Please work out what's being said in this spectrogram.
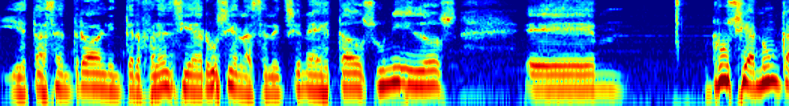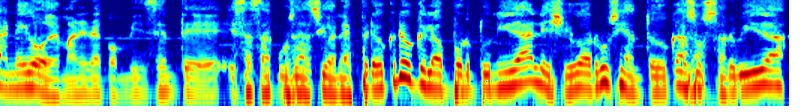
y está centrado en la interferencia de Rusia en las elecciones de Estados Unidos. Eh, Rusia nunca negó de manera convincente esas acusaciones, pero creo que la oportunidad le llegó a Rusia, en todo caso, servida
